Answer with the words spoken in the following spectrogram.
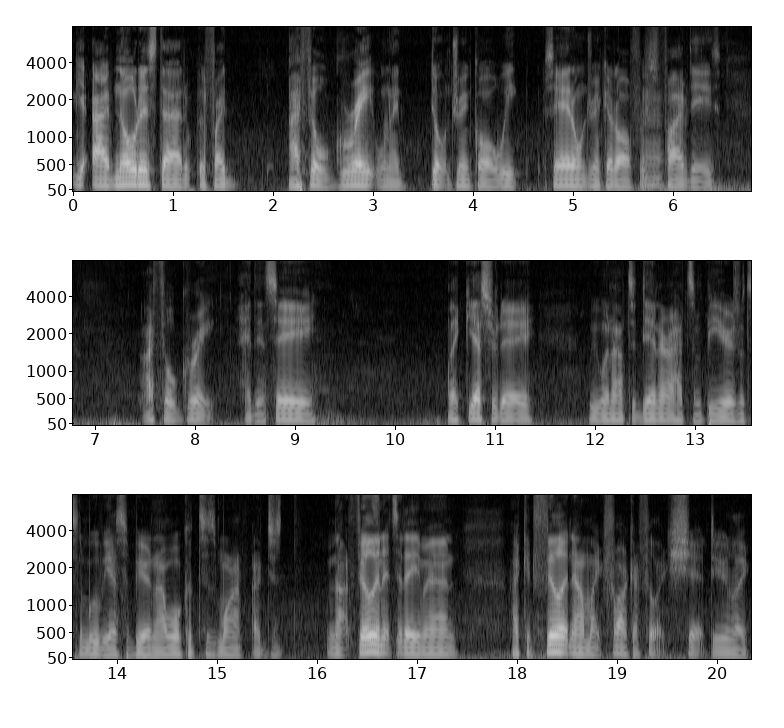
yeah, I've noticed that if I I feel great when I don't drink all week. Say I don't drink at all for Mhm. five days, I feel great. And then say, like yesterday, we went out to dinner. I had some beers, went to the movie, had some beer, and I woke up this morning. I just not feeling it today, man. I could feel it now. I'm like, fuck. I feel like shit, dude. Like,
